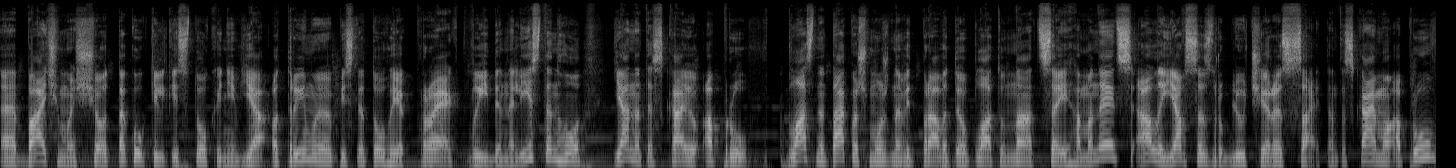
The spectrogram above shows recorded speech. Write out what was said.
Е, Бачимо, що таку кількість токенів я отримую після того, як проект вийде на лістингу. Я натискаю Approve. Власне, також можна відправити оплату на цей гаманець, але я все зроблю через сайт. Натискаємо Approve.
